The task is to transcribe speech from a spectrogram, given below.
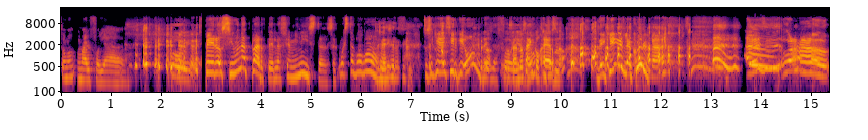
somos mal folladas. Uy. Pero si una parte de las feministas se acuesta con hombres, entonces quiere decir que hombres no, las follan, O sea, no saben ¿no? coger, ¿no? ¿De quién es la culpa? A veces, wow,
